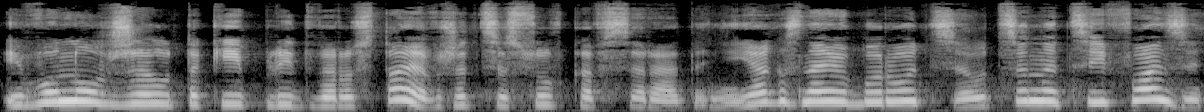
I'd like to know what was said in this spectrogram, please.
І воно вже у такий плід виростає, вже ця совка всередині. Як з нею боротися? Оце на цій фазі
